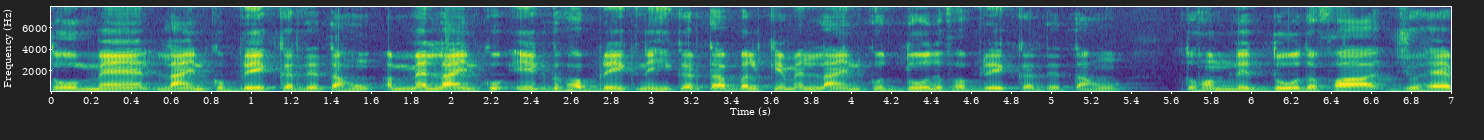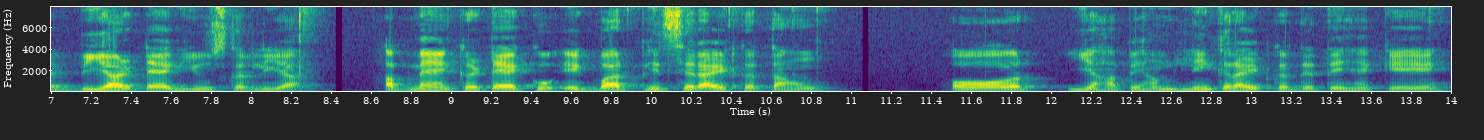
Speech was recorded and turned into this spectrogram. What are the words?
तो मैं लाइन को ब्रेक कर देता हूँ। अब मैं लाइन को एक दफ़ा ब्रेक नहीं करता, बल्कि मैं लाइन को दो दफ़ा ब्रेक कर देता हूँ। तो हमने दो दफ़ा जो है बी आर टैग यूज़ कर लिया। अब मैं एंकर टैग को एक बार फिर से राइट करता हूँ, और यहाँ पे हम लिंक राइट कर देते हैं कि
